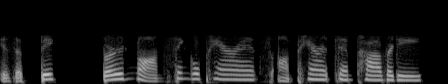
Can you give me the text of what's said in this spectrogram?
is a big burden on single parents, on parents in poverty,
